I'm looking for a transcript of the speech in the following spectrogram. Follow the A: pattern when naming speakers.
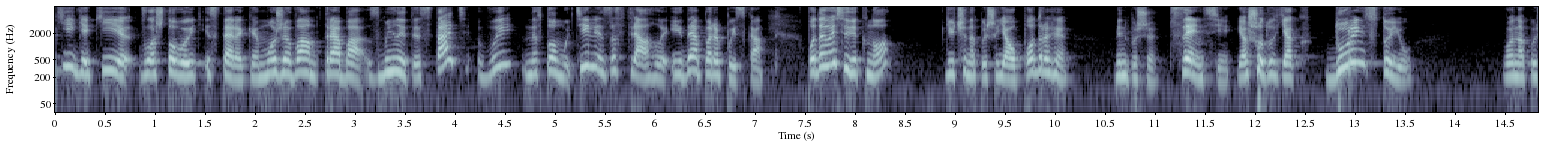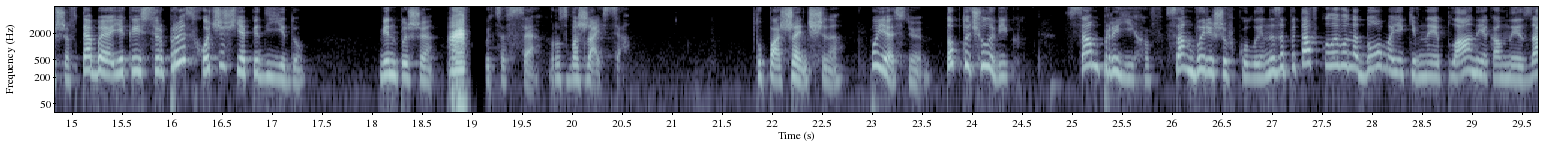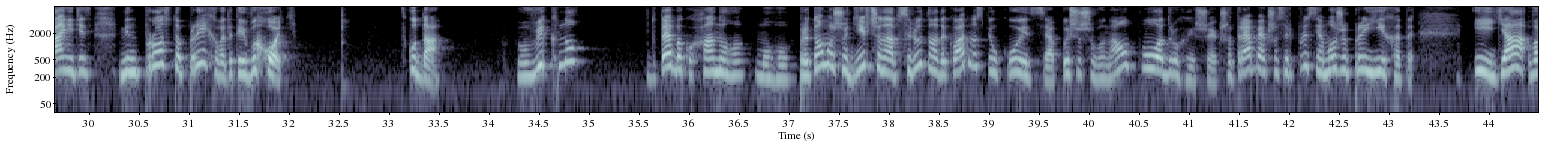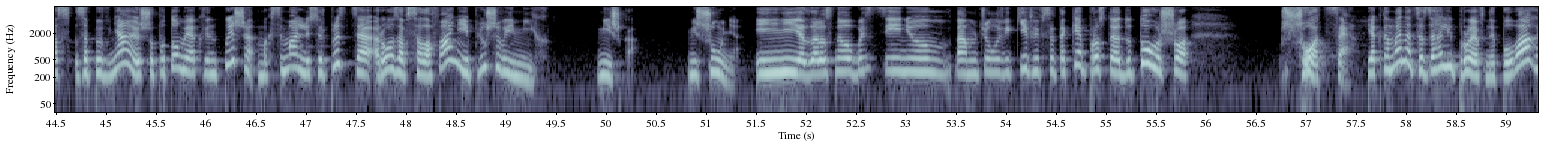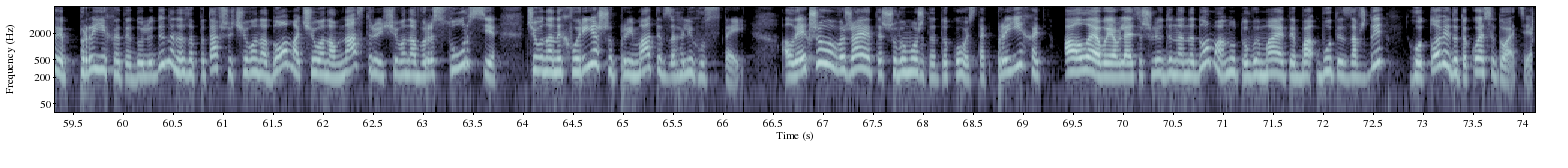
A: чоловіки, які влаштовують істерики, може вам треба змінити стать, ви не в тому тілі застрягли. І йде переписка. Подивись у вікно. Дівчина пише: Я у подруги. Він пише: В сенсі, я що тут як дурень стою? Вона пише: В тебе якийсь сюрприз, хочеш, я під'їду. Він пише: це все, розважайся. Тупа женщина. Пояснюю. Тобто чоловік сам приїхав, сам вирішив, коли, не запитав, коли вона дома, які в неї плани, яка в неї зайнятість. Він просто приїхав і такий: виходь. Куди? В вікно до тебе, коханого мого. При тому, що дівчина абсолютно адекватно спілкується, пише, що вона у подруги, що якщо треба, якщо сюрприз, я можу приїхати. І я вас запевняю, що по тому, як він пише, максимальний сюрприз це роза в салафані і плюшевий міг. Мішка. Мішуня. І ні, я зараз не обесцінюю там чоловіків і все таке. Просто я до того, що. Що це? Як на мене, це взагалі прояв неповаги приїхати до людини, не запитавши, чи вона вдома, чи вона в настрої, чи вона в ресурсі, чи вона не хворіє, щоб приймати взагалі гостей. Але якщо ви вважаєте, що ви можете до когось так приїхати, але виявляється, що людина не вдома, ну то ви маєте бути завжди готові до такої ситуації.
